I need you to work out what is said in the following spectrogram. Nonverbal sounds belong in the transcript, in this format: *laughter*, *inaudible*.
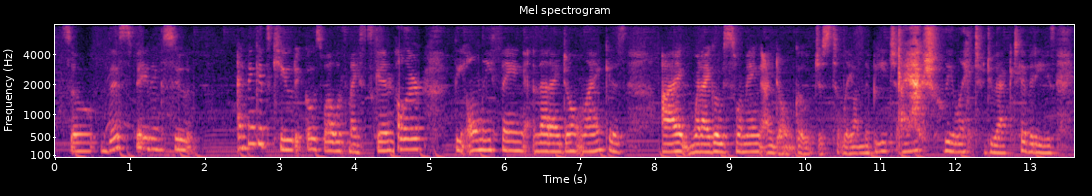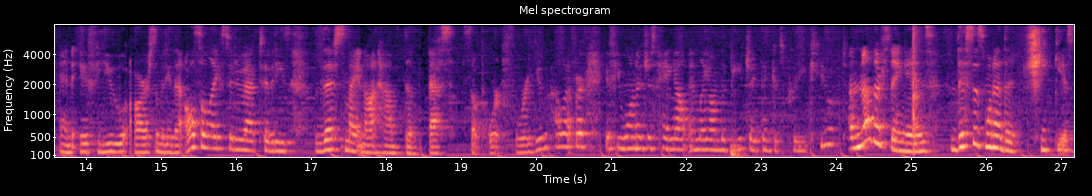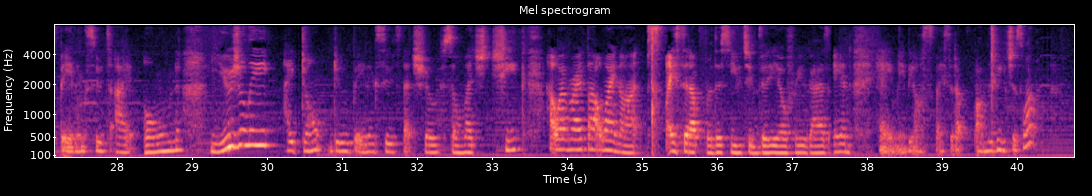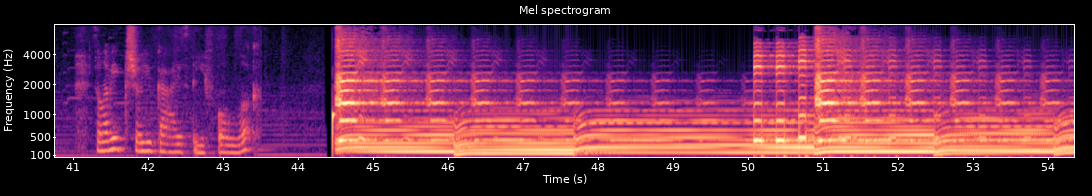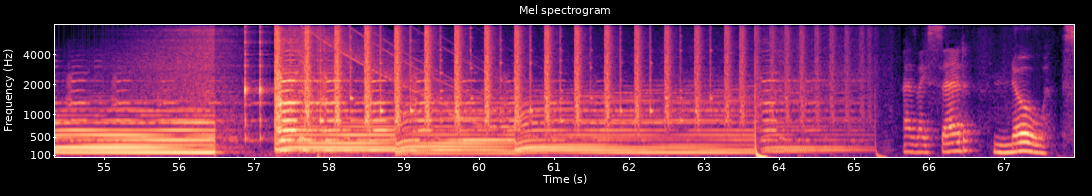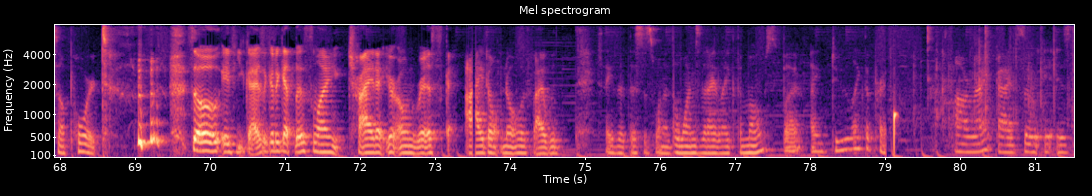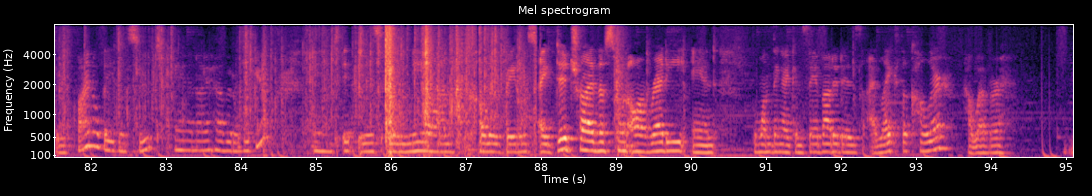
so this bathing suit, I think it's cute. It goes well with my skin color. The only thing that I don't like is I when I go swimming, I don't go just to lay on the beach. I actually *laughs* like to do activities. And if you are somebody that also likes to do activities, this might not have the best support for you. However, if you want to just hang out and lay on the beach, I think it's pretty cute. Another thing is, this is one of the cheekiest bathing suits I own. Usually, I don't do bathing suits that show so much cheek. However, I thought why not spice it up for this YouTube video for you guys. And hey, maybe I'll spice it up on the beach as well. So let me show you guys the full look. As I said, no support. *laughs* so if you guys are gonna get this one, try it at your own risk. I don't know if I would say that this is one of the ones that I like the most, but I do like the print. All right, guys, so it is the final bathing suit, and I have it over here. And it is a neon colored bathing suit. I did try this one already, and the one thing I can say about it is I like the color. However,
